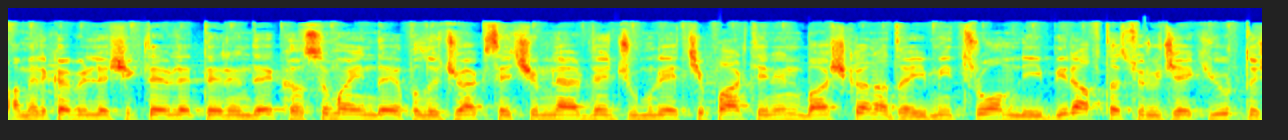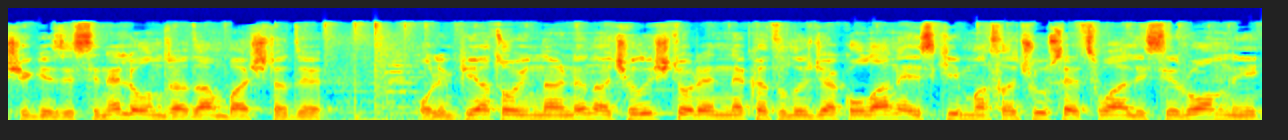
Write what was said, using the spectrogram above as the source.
Amerika Birleşik Devletleri'nde Kasım ayında yapılacak seçimlerde Cumhuriyetçi Parti'nin başkan adayı Mitt Romney bir hafta sürecek yurt dışı gezisine Londra'dan başladı. Olimpiyat oyunlarının açılış törenine katılacak olan eski Massachusetts valisi Romney,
